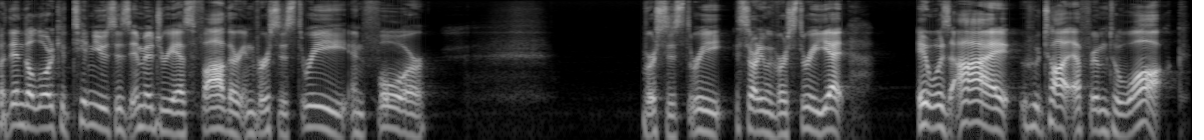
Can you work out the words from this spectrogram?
But then the Lord continues his imagery as Father in verses 3 and 4. Verses 3, starting with verse 3 Yet it was I who taught Ephraim to walk.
